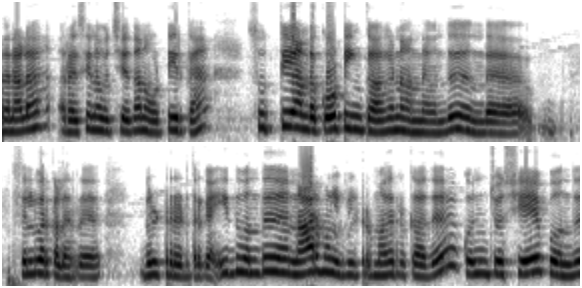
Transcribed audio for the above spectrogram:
அதனால் ரெசினை வச்சே தான் நான் ஒட்டியிருக்கேன். சுற்றி அந்த கோட்டிங்க்காக நான் வந்து இந்த சில்வர் கலரு கில்ட்ரு எடுத்திருக்கேன். இது வந்து நார்மல் கில்ட்ரு மாதிரி இருக்காது. கொஞ்சம் ஷேப் வந்து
